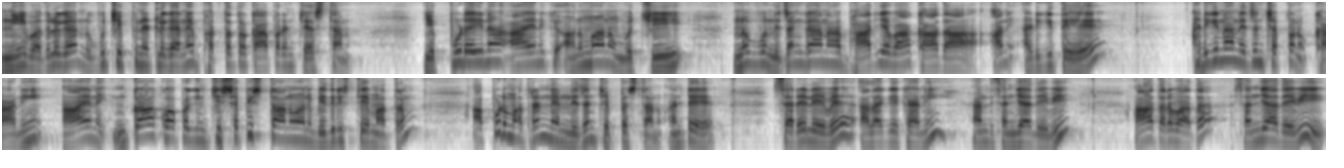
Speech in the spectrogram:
నీ బదులుగా నువ్వు చెప్పినట్లుగానే భర్తతో కాపరం చేస్తాను. ఎప్పుడైనా ఆయనకి అనుమానం వచ్చి నువ్వు నిజంగా నా భార్యవా కాదా? అని అడిగితే అడిగినా నిజం చెప్పను కానీ ఆయన ఇంకా కోపగించి శపిస్తాను అని బెదిరిస్తే మాత్రం అప్పుడు మాత్రం నేను నిజం చెప్పేస్తాను. అంటే సరేలేవే అలాగే కానీ అంది సంధ్యాదేవి. ఆ తర్వాత సంధ్యాదేవి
